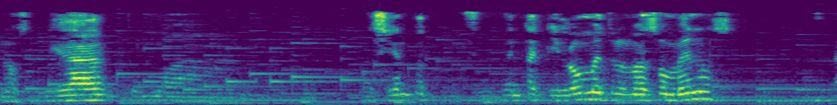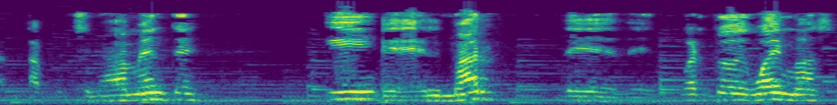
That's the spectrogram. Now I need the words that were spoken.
nos queda como a 250 kilómetros más o menos, aproximadamente. Y eh, el mar de, de puerto de Guaymas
